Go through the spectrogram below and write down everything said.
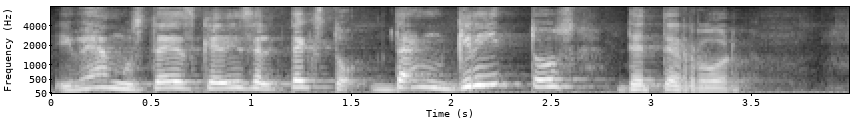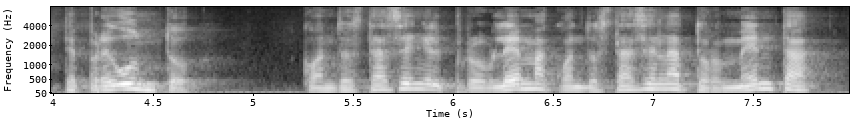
Y vean ustedes qué dice el texto, dan gritos de terror. Te pregunto, cuando estás en el problema, cuando estás en la tormenta,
